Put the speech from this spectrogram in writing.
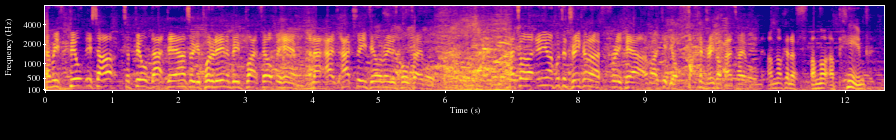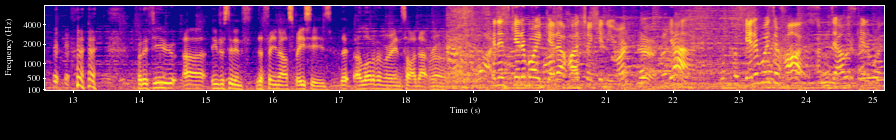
And we've built this up to build that down so we could put it in and be black felt for him. And that's actually Dylan Rieder's pool table. That's why like, anyone puts a drink on it, I freak out. I'm like, get your fucking drink off that table. I'm not gonna, I'm not a pimp. but if you are interested in the female species, a lot of them are inside that room. Can a skater boy get a hot chick in New York? Yeah. Yeah. Skater boys are hot. I'm down with skater boys.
